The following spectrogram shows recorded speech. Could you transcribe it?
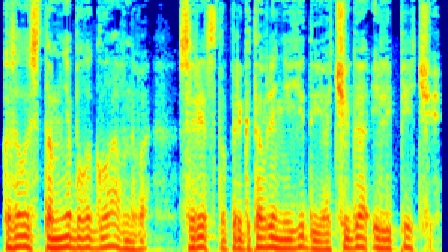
Казалось, там не было главного средства приготовления еды, очага или печи.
